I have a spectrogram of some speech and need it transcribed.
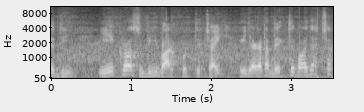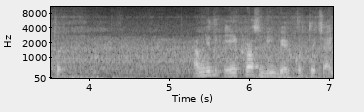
যদি এ ক্রস বি বার করতে চাই, এই জায়গাটা দেখতে পাওয়া যাচ্ছে তো? আমি যদি এ ক্রস বি বের করতে চাই,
